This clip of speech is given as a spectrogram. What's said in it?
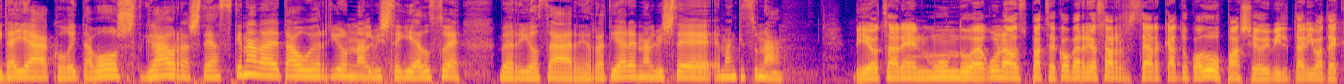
Irailak hogeita bost, gaur aste azkena da eta hau berrion albistegia duzue, berriozar erratiaren albiste emankizuna. Biotzaren mundu eguna ospatzeko berriozar zerkatuko du paseo ibiltari batek.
